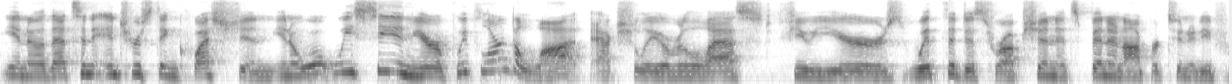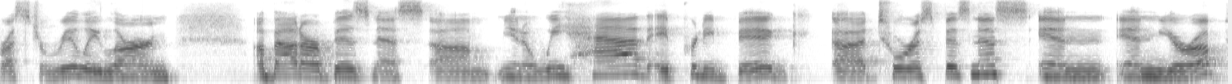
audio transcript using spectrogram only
you know, that's an interesting question. You know, what we see in Europe, we've learned a lot actually over the last few years with the disruption. It's been an opportunity for us to really learn about our business. Um, you know, we had a pretty big uh, tourist business in in Europe.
